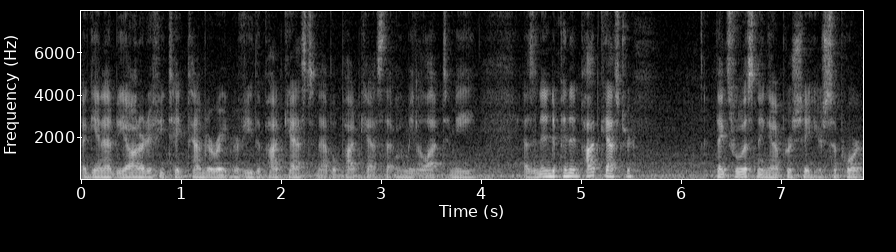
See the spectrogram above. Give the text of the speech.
Again, I'd be honored if you take time to rate and review the podcast and Apple Podcasts. That would mean a lot to me as an independent podcaster. Thanks for listening. I appreciate your support.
